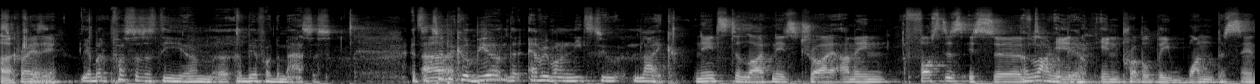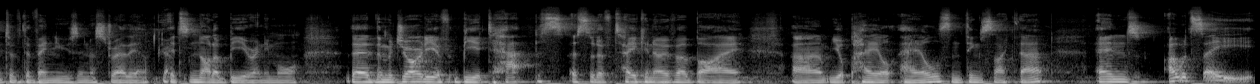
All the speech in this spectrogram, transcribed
It's Okay. crazy. Yeah, but Foster's is the um, a a beer for the masses. It's a Uh, typical beer that everyone needs to like. Needs to like, needs to try. I mean, Foster's is served in, beer. in probably 1% of the venues in Australia. Yeah. It's not a beer anymore. The, the majority of beer taps are sort of taken over by um, your pale ales and things like that. And I would say,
